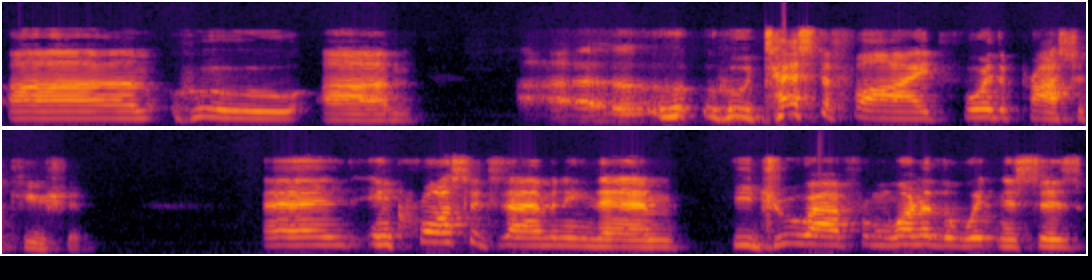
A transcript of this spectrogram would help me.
um, who, um, uh, who, who testified for the prosecution. And in cross examining them, he drew out from one of the witnesses,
